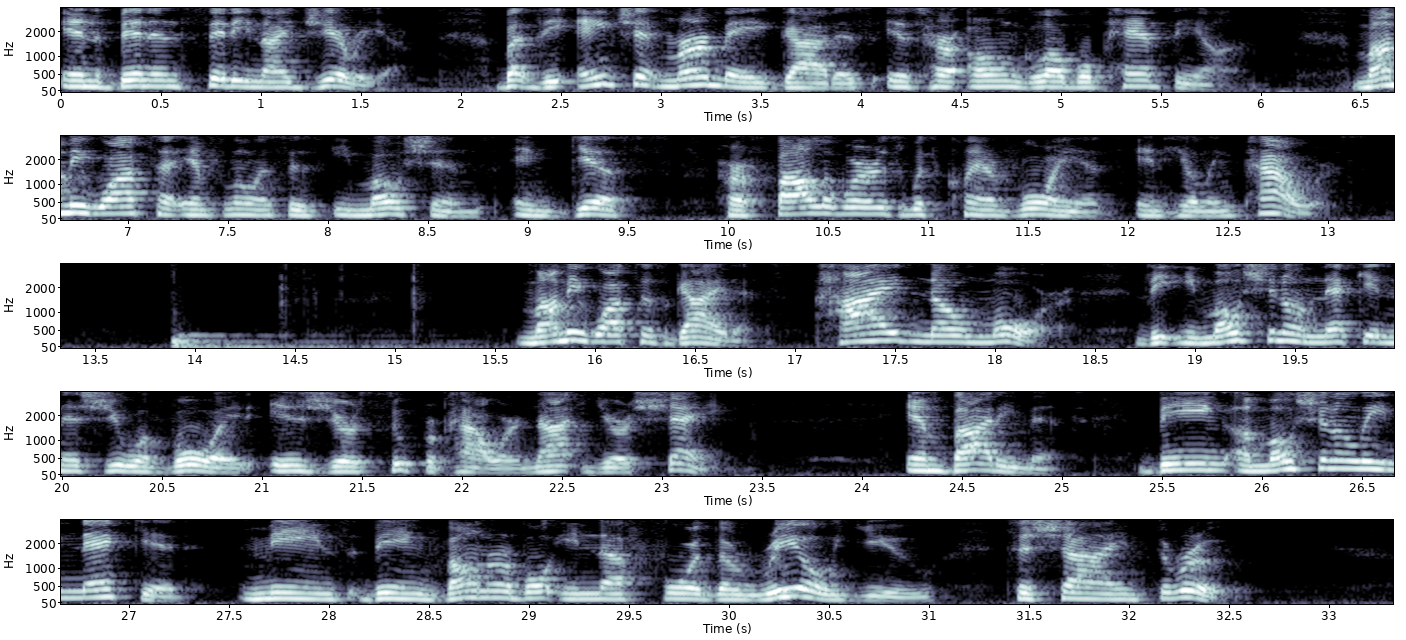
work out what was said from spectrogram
in Benin City, Nigeria. But the ancient mermaid goddess is her own global pantheon. Mami Wata influences emotions and gifts her followers with clairvoyance and healing powers. Mami Wata's guidance hide no more the emotional nakedness you avoid is your superpower, not your shame. Embodiment. Being emotionally naked means being vulnerable enough for the real you to shine through.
